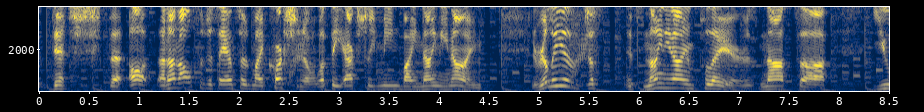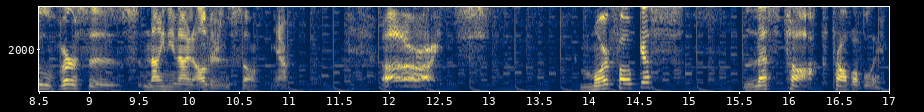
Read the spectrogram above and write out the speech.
ditch that. Oh, and it also just answered my question of what they actually mean by 99. It really is just it's 99 players, not uh, you versus 99 others. So yeah. All right. More focus, less talk, probably.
